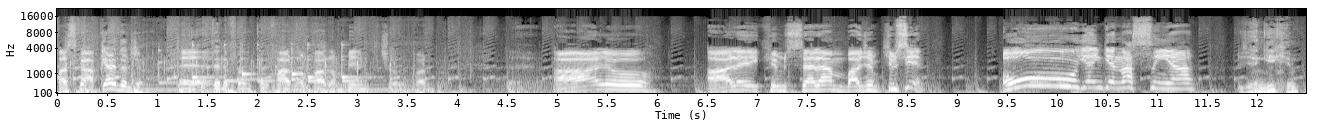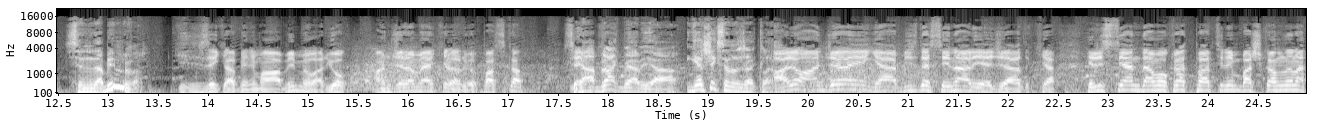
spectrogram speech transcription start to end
Pascal. Kadir'cim. Ee, telefon telefon. Pardon pardon benim çalıyor pardon. Ee, Alo. Aleyküm selam bacım kimsin? Oo yenge nasılsın ya? Yenge kim? Senin abin mi var? Gerizekalı benim abim mi var? Yok Angela Merkel arıyor Pascal. Sen... Ya bırak be abi ya. Gerçek sanacaklar. Alo Angela yenge ya biz de seni arayacaktık ya. Hristiyan Demokrat Parti'nin başkanlığına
